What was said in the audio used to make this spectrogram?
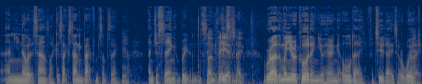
and you know what it sounds like. It's like standing back from something Yeah, and just saying it brilliant and seeing like instantly. videotape Rather than when you're recording, you're hearing it all day for two days or a week. Right.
